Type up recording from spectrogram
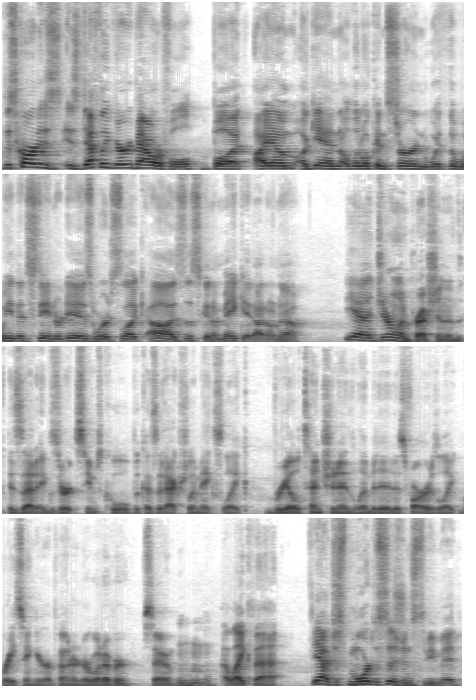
this card is is definitely very powerful, but I am again a little concerned with the way that standard is, where it's like, ah, is this going to make it? I don't know. Yeah, general impression is that exert seems cool because it actually makes like real tension and limited as far as like racing your opponent or whatever. So mm-hmm. I like that. Yeah, just more decisions to be made.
